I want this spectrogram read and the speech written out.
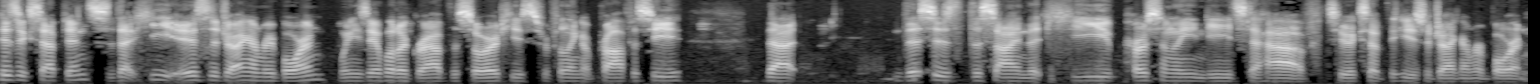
his acceptance that he is the dragon reborn when he's able to grab the sword he's fulfilling a prophecy that this is the sign that he personally needs to have to accept that he's the dragon reborn.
